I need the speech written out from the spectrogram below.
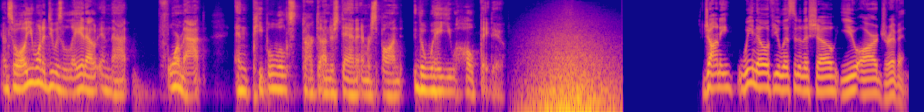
And so all you want to do is lay it out in that format and people will start to understand it and respond the way you hope they do. Johnny, we know if you listen to the show, you are driven.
